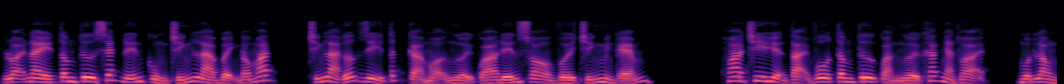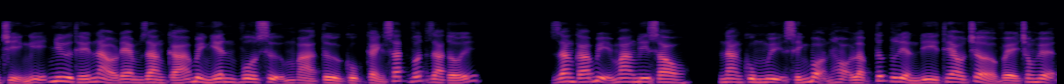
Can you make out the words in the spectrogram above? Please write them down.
Loại này tâm tư xét đến cùng chính là bệnh đau mắt, chính là ước gì tất cả mọi người quá đến so với chính mình kém. Hoa chi hiện tại vô tâm tư quản người khác nhàn thoại, một lòng chỉ nghĩ như thế nào đem giang cá bình yên vô sự mà từ cục cảnh sát vớt ra tới. Giang cá bị mang đi sau, nàng cùng ngụy xính bọn họ lập tức liền đi theo trở về trong huyện,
